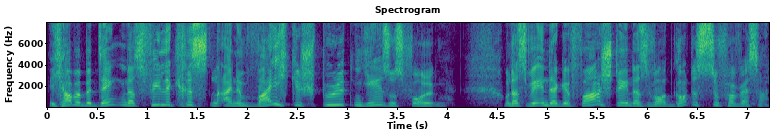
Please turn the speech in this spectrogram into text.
Ich habe Bedenken, dass viele Christen einem weichgespülten Jesus folgen und dass wir in der Gefahr stehen, das Wort Gottes zu verwässern.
